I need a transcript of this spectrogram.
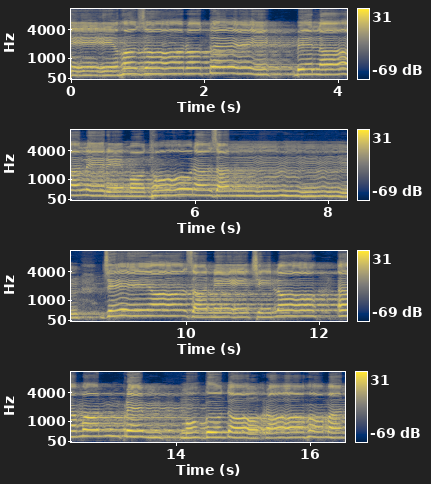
হজরতে বেলালের মধুর আজান। যে আজানে ছিল এমন প্রেম মুগ্ধ রহমান।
